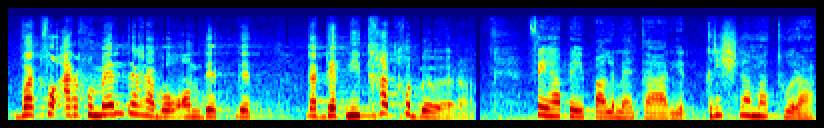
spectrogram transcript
wat voor argumenten hebben we om dit, dit dat dit niet gaat gebeuren. VHP-parlementariër Krishna Mathura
